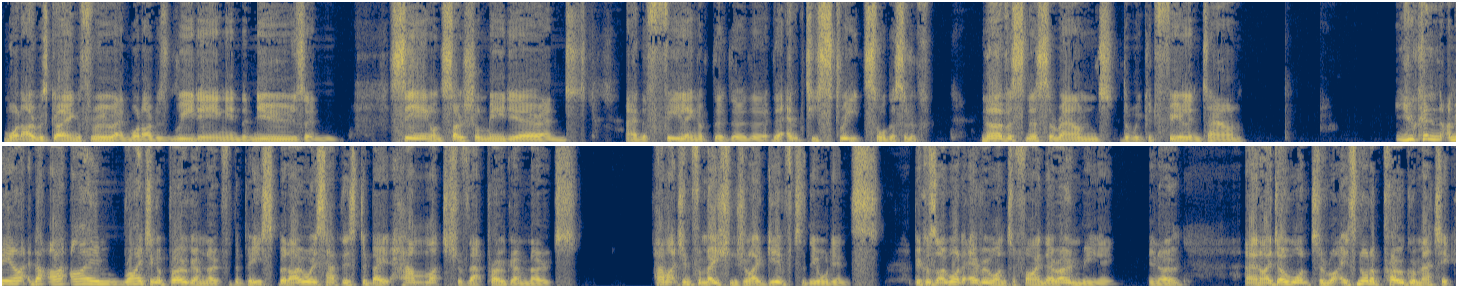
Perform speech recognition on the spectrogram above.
what I was going through and what I was reading in the news and seeing on social media and and the feeling of the, the, the, the empty streets or the sort of nervousness around that we could feel in town. You can i mean I, am writing a program note for the piece but i always have this debate how much of that program note how much information shall i give to the audience? Because i want everyone to find their own meaning you know? And i don't want to write it's not a programmatic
